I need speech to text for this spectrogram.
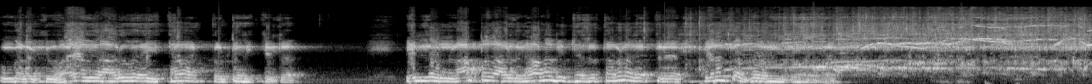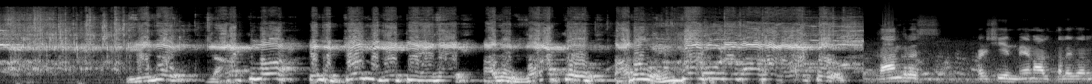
உங்களுக்கு வயது அறுபதை தான் தொட்டிருக்கின்றது. இன்னும் நாற்பது ஆண்டு காலம் இந்த தமிழகத்தில் இருக்க போகிறீர்கள் எது நடக்குமா என்று கேள்வி கேட்கிறது அது நடக்கும். அது உங்கள் மூலமாக நடக்கும். காங்கிரஸ் கட்சியின் மேனாள் தலைவர்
